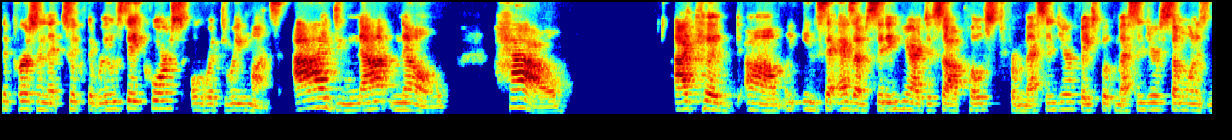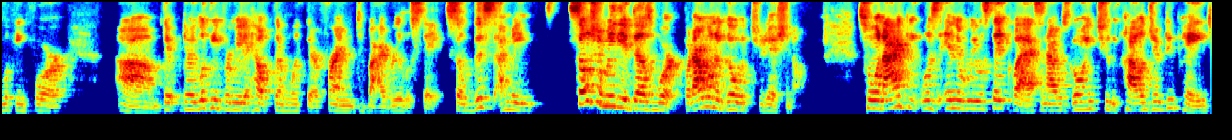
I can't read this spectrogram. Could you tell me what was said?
the person that took the real estate course over three months. I do not know how I could, um, as I'm sitting here, I just saw a post from Messenger, Facebook Messenger. Someone is looking for, um, they're, they're looking for me to help them with their friend to buy real estate. So this, I mean, social media does work, but I want to go with traditional. So when I was in the real estate class and I was going to the College of DuPage,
